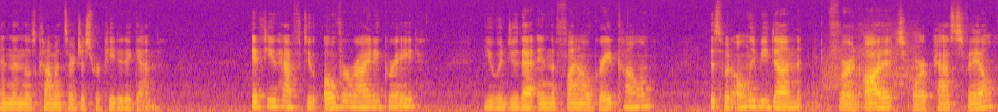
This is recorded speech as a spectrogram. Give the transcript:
and then those comments are just repeated again. If you have to override a grade, you would do that in the final grade column. This would only be done for an audit or a pass-fail.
